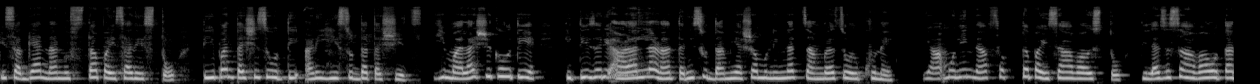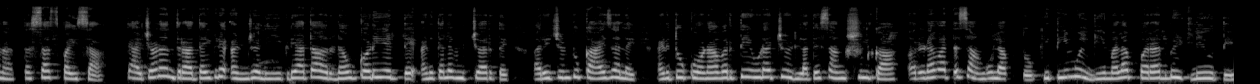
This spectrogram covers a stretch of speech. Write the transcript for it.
की सगळ्यांना नुसता पैसा दिसतो. ती पण तशीच होती आणि ही सुद्धा तशीच. ही मला शिकवतीये किती जरी आळाला ना तरी सुद्धा मी अशा मुलींना चांगलंच ओळखू नये. या मुलींना फक्त पैसा हवा असतो. तिला जसा हवा होता ना तसाच पैसा. त्याच्यानंतर आता इकडे अंजली इकडे आता अर्णवकडे येते आणि त्याला विचारते अरे चिंटू काय झालंय? आणि तू कोणावरती एवढा चिडला ते सांगशील का? अर्णव आता सांगू लागतो की ती मुलगी मला परत भेटली होती.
